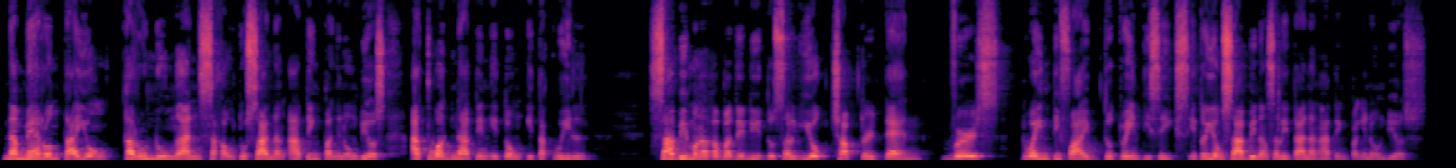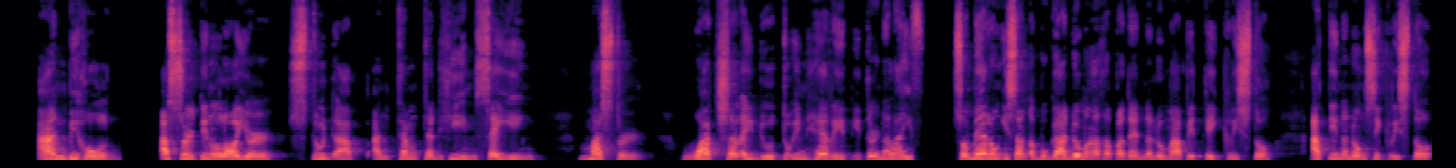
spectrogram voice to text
na meron tayong karunungan sa kautusan ng ating Panginoong Diyos at huwag natin itong itakwil. Sabi mga kapatid dito sa Luke chapter 10, verse 25 to 26, ito yung sabi ng salita ng ating Panginoong Diyos. And behold, a certain lawyer stood up and tempted him, saying, Master, what shall I do to inherit eternal life? So merong isang abogado mga kapatid na lumapit kay Kristo at tinanong si Kristo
